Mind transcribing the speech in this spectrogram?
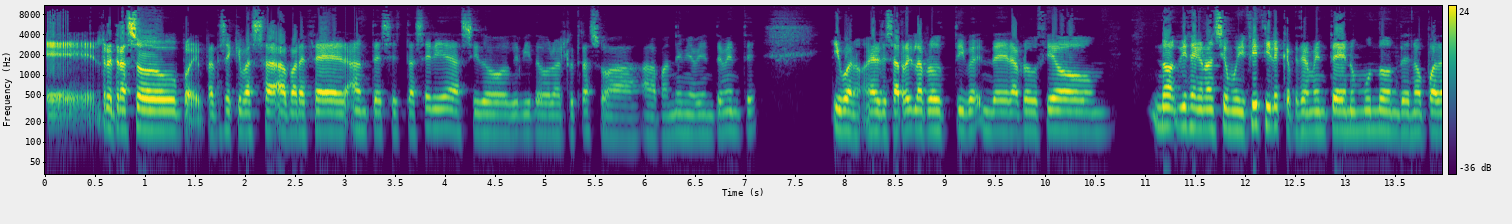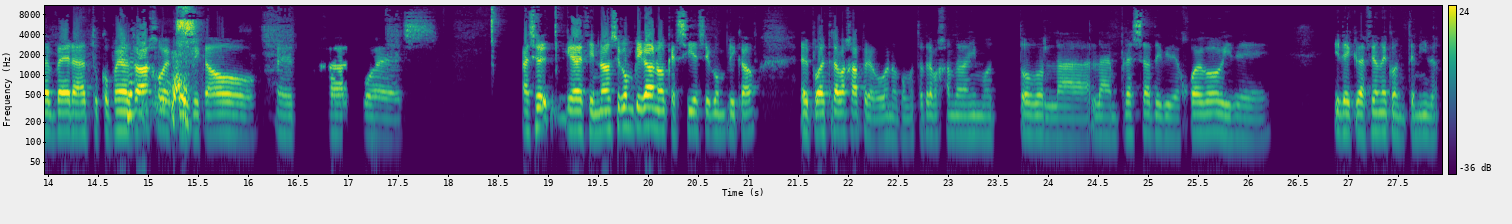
Eh, el retraso, pues, parece que va a aparecer antes esta serie, ha sido debido al retraso a, la pandemia, evidentemente. Y bueno, el desarrollo de la producción no, dicen que no han sido muy difíciles, que especialmente en un mundo donde no puedes ver a tu compañero de trabajo es complicado eh, pues ha sido, quiero decir, no ha sido complicado, no, que sí ha sido complicado el poder trabajar, pero bueno, como está trabajando ahora mismo todas las empresas de videojuegos y de, y de creación de contenido.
